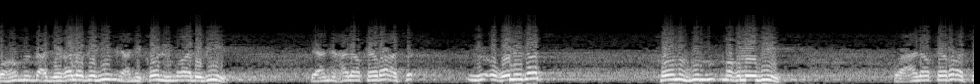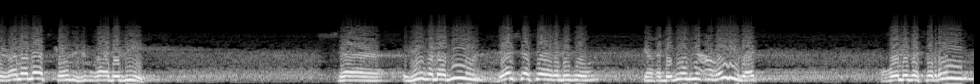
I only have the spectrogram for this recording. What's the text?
وهم من بعد غلبهم يعني كونهم غالبين. يعني على قراءة غلبت كونهم مغلوبين. وعلى قراءة غلبت كونهم غالبين. سيغلبون ليس سيغلبون؟ يغلبون مع غلبت. غلبت الروم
